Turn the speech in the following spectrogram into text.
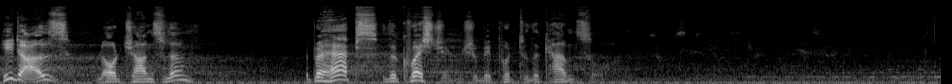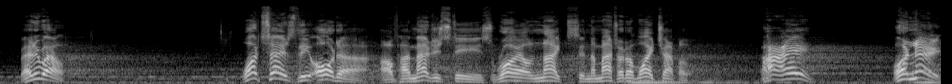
He does, Lord Chancellor. Perhaps the question should be put to the Council. Very well. What says the order of Her Majesty's Royal Knights in the matter of Whitechapel? Aye or nay?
